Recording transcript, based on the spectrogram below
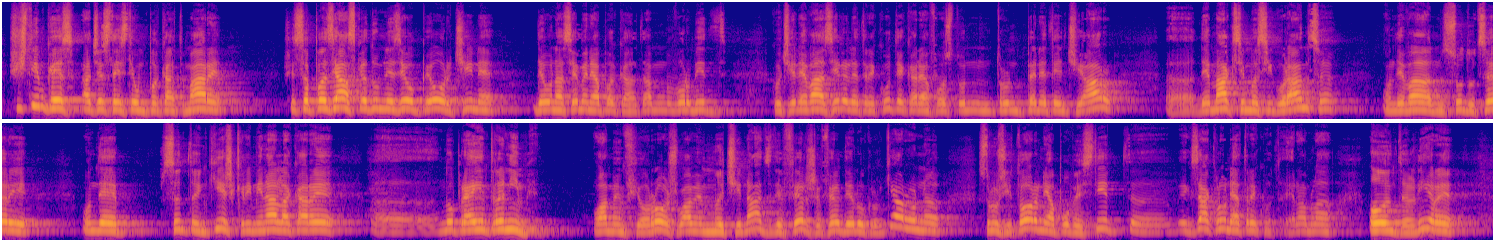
Și știm că acesta este un păcat mare și să păzească Dumnezeu pe oricine de un asemenea păcat. Am vorbit cu cineva zilele trecute care a fost într-un penitenciar uh, de maximă siguranță, undeva în sudul țării, unde sunt închiși criminali la care uh, nu prea intră nimeni. Oameni fioroși, oameni măcinați de fel și fel de lucruri. Chiar un uh, slujitor ne-a povestit uh, exact lunea trecută. Eram la o întâlnire,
